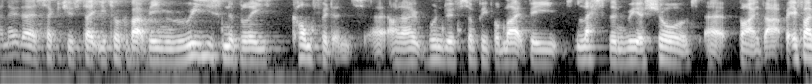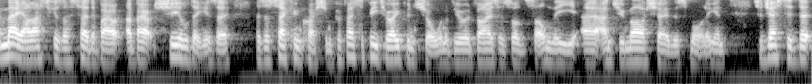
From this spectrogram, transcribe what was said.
I know there, Secretary of State, you talk about being reasonably confident, uh, and I wonder if some people might be less than reassured uh, by that. But if I may, I'll ask, as I said, about, about shielding as a, as a second question. Professor Peter Openshaw, one of your advisors, was on the uh, Andrew Marr show this morning and suggested that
